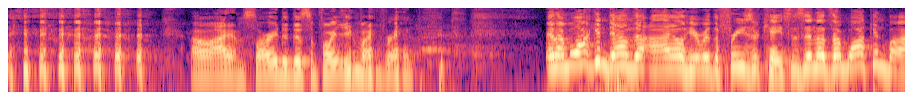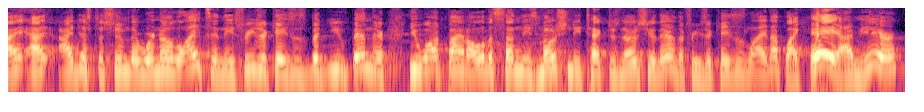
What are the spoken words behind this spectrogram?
oh, I am sorry to disappoint you, my friend. and I'm walking down the aisle here with the freezer cases, and as I'm walking by, I, I, just assumed there were no lights in these freezer cases, but you've been there. You walk by, and all of a sudden, these motion detectors notice you're there, and the freezer cases light up like, hey, I'm here.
